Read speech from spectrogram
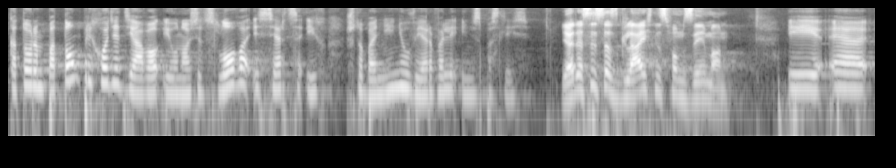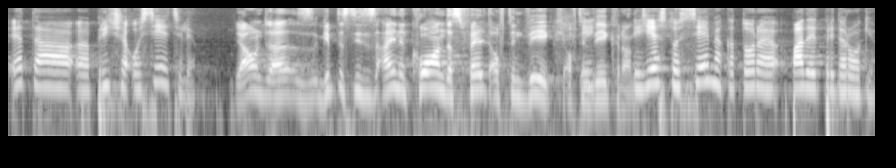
которым потом приходит дьявол и уносит слово из сердца их, чтобы они не уверовали и не спаслись». Ja, das ist das Gleichnis vom Seemann. И э, это э, притча о сеятеле. Ja, und da gibt es dieses eine Korn, das fällt auf den Weg, auf den И, Wegrand. и есть то семя, которое падает при дороге.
